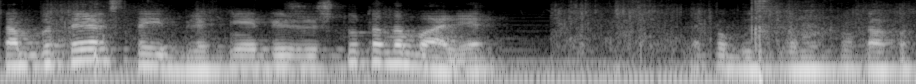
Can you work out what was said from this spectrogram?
Там БТР стоит, блядь, не обижишь. Тут аномалия. Так по-быстрому, вот так вот.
